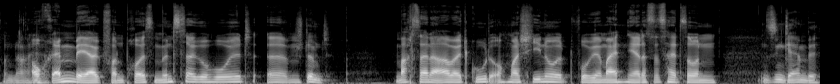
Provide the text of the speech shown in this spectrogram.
Von daher. Auch Remberg von Preußen Münster geholt. Ähm, Stimmt. Macht seine Arbeit gut, auch Maschino, wo wir meinten, ja, das ist halt so ein. Das ist ein Gamble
